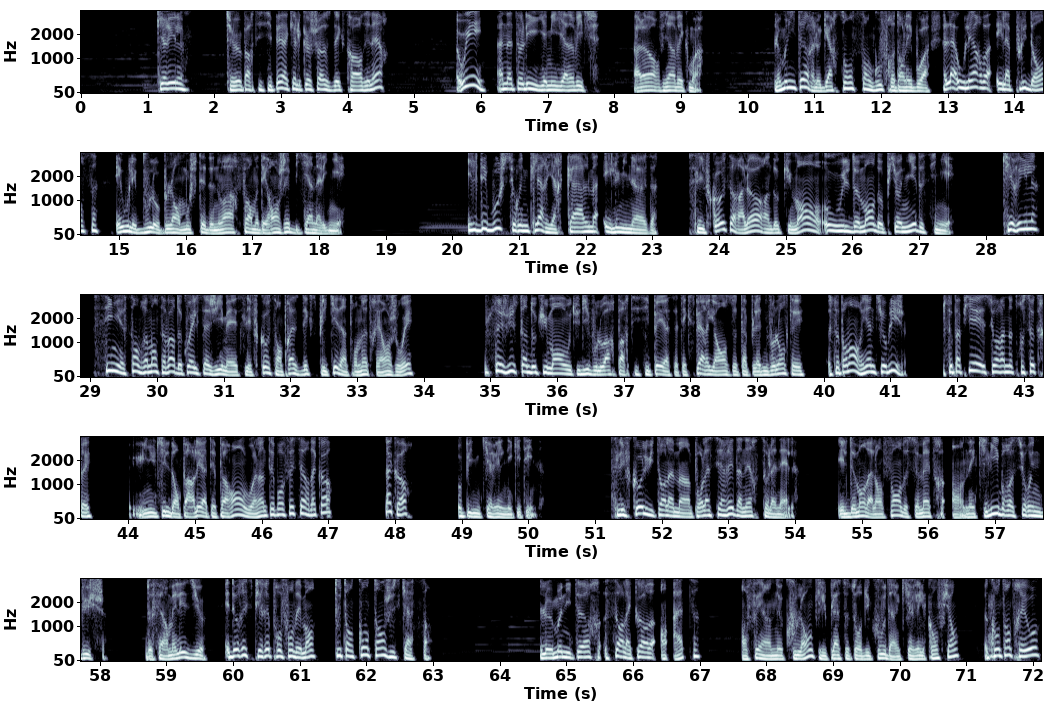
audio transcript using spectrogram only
Kirill, tu veux participer à quelque chose d'extraordinaire? Oui, Anatoly Yemilianovitch. Alors viens avec moi. Le moniteur et le garçon s'engouffrent dans les bois, là où l'herbe est la plus dense et où les bouleaux blancs mouchetés de noir forment des rangées bien alignées. Ils débouchent sur une clairière calme et lumineuse. Slivko sort alors un document où il demande aux pionniers de signer. Kirill signe sans vraiment savoir de quoi il s'agit, mais Slivko s'empresse d'expliquer d'un ton neutre et enjoué c'est juste un document où tu dis vouloir participer à cette expérience de ta pleine volonté, Cependant, rien ne t'y oblige. Ce papier sera notre secret. Inutile d'en parler à tes parents ou à l'un de tes professeurs, d'accord? D'accord, opine Kirill Nikitin. Slivko lui tend la main pour la serrer d'un air solennel. Il demande à l'enfant de se mettre en équilibre sur une bûche, de fermer les yeux et de respirer profondément tout en comptant jusqu'à 100. Le moniteur sort la corde en hâte en fait un nœud coulant qu'il place autour du cou d'un Kirill confiant, comptant très haut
